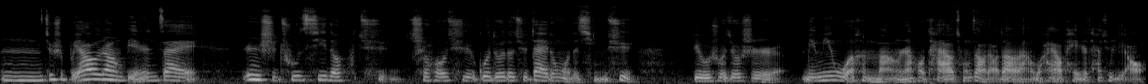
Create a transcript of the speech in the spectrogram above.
嗯，就是不要让别人在认识初期的去时候去过多的去带动我的情绪。比如说，就是明明我很忙，然后他要从早聊到晚，我还要陪着他去聊，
